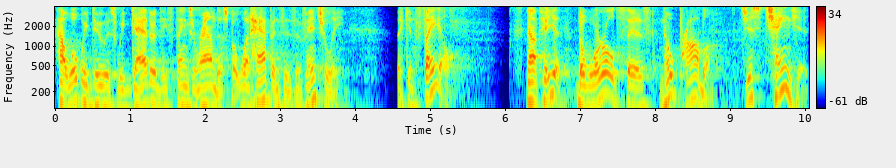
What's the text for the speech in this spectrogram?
how what we do is we gather these things around us, but what happens is eventually they can fail. Now, I'll tell you, the world says, no problem, just change it.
